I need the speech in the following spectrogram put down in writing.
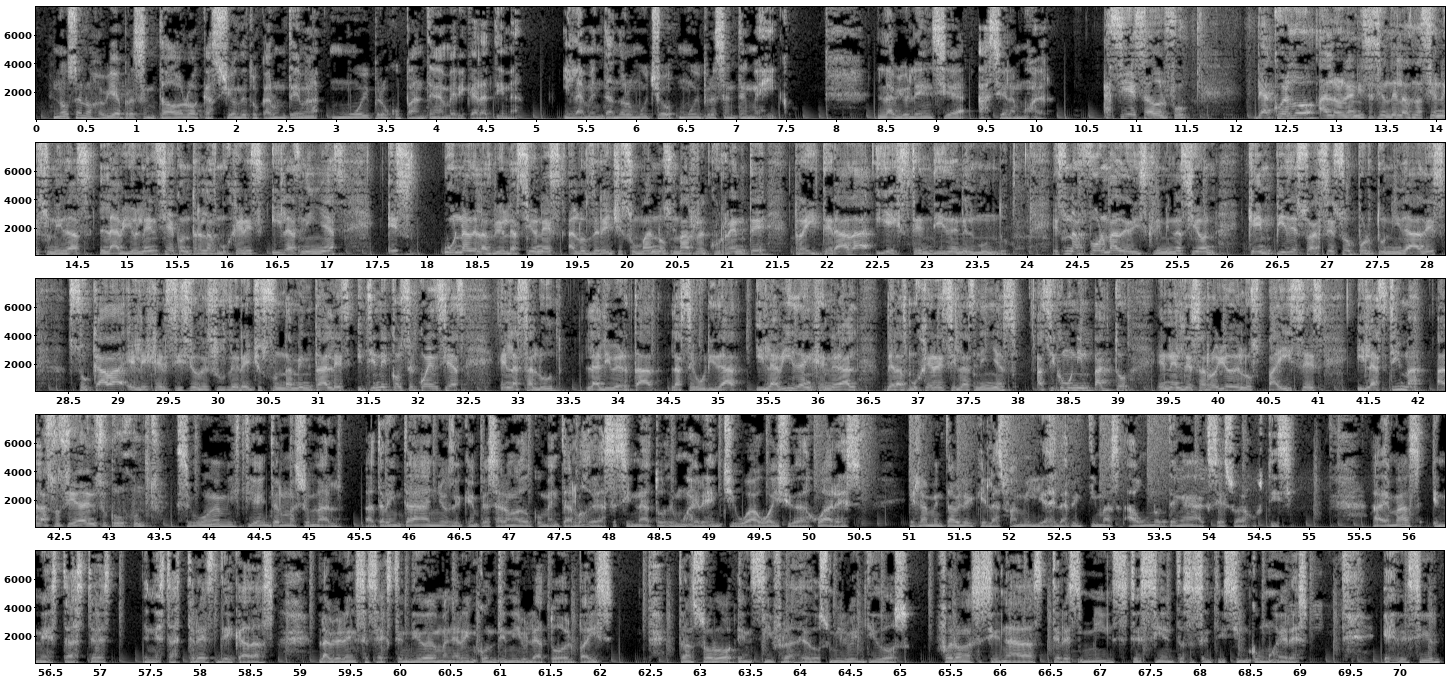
no se nos había presentado la ocasión de tocar un tema muy preocupante en América Latina y lamentándolo mucho muy presente en México, la violencia hacia la mujer. Así es, Adolfo. De acuerdo a la Organización de las Naciones Unidas, la violencia contra las mujeres y las niñas es una de las violaciones a los derechos humanos más recurrente, reiterada y extendida en el mundo. Es una forma de discriminación que impide su acceso a oportunidades, socava el ejercicio de sus derechos fundamentales y tiene consecuencias en la salud, la libertad, la seguridad y la vida en general de las mujeres y las niñas, así como un impacto en el desarrollo de los países y lastima a la sociedad en su conjunto. Según Amnistía Internacional, a 30 años de que empezaron a documentar los de asesinatos de mujeres en Chihuahua y Ciudad Juárez, es lamentable que las familias de las víctimas aún no tengan acceso a la justicia. Además, en estas tres, en estas tres décadas, la violencia se ha extendido de manera incontenible a todo el país. Tan solo en cifras de 2022 fueron asesinadas 3.765 mujeres. Es decir,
